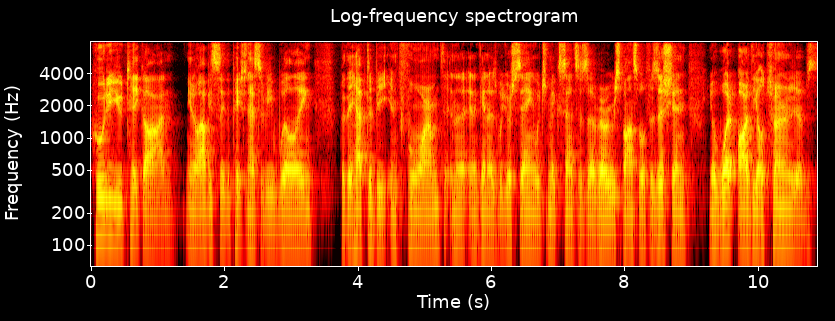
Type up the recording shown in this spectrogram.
who do you take on? You know, obviously the patient has to be willing, but they have to be informed. And, and again, as what you're saying, which makes sense as a very responsible physician, you know, what are the alternatives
